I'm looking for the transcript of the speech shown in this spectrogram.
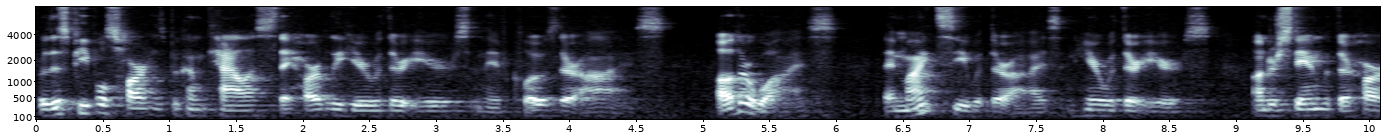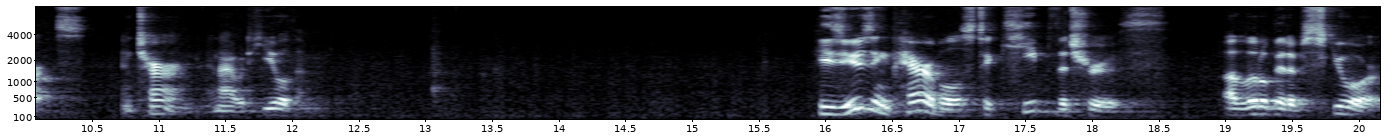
For this people's heart has become callous. They hardly hear with their ears, and they have closed their eyes. Otherwise, they might see with their eyes and hear with their ears understand with their hearts, and turn, and I would heal them. He's using parables to keep the truth a little bit obscure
